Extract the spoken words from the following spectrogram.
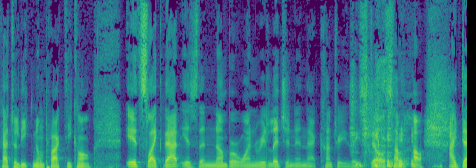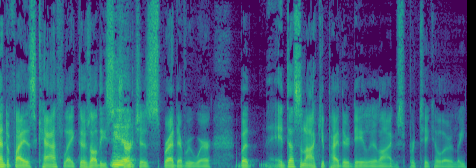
catholique non pratiquant. It's like that is the number one religion in that country. They still somehow identify as Catholic. There's all these churches yeah. spread everywhere, but it doesn't occupy their daily lives particularly.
